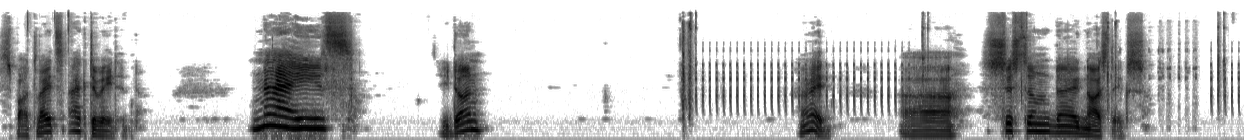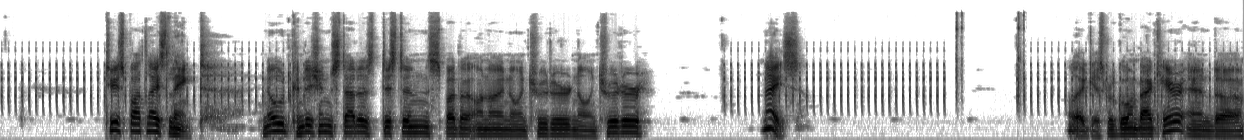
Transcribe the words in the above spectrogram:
Spotlights activated. Nice! You done? All right. Uh, system diagnostics. Two spotlights linked. Node condition status distance spotlight online no intruder no intruder. Nice. Well, I guess we're going back here and uh,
